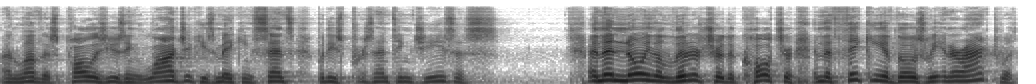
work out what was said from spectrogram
I love this. Paul is using logic, he's making sense, but he's presenting Jesus. And then knowing the literature, the culture, and the thinking of those we interact with.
